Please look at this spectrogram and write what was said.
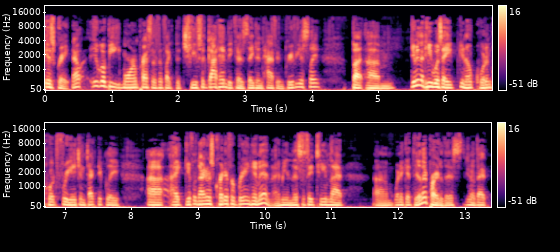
is great. Now it would be more impressive if like the Chiefs had got him because they didn't have him previously. But um, given that he was a you know quote unquote free agent technically, uh, I give the Niners credit for bringing him in. I mean, this is a team that um, when I get to the other part of this, you know that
